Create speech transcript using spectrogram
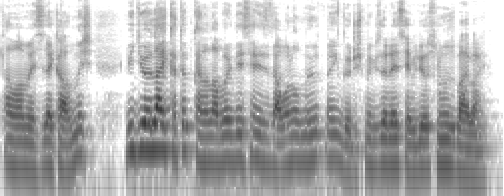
Tamamen size kalmış. Videoya like atıp kanala abone değilseniz de abone olmayı unutmayın. Görüşmek üzere. Seviliyorsunuz. Bay bay.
